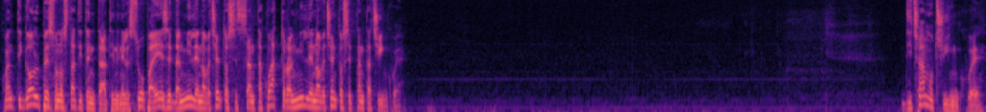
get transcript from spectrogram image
Quanti golpe sono stati tentati nel suo paese dal 1964 al 1975? Diciamo cinque,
